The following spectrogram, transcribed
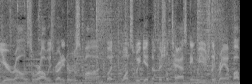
year-round, so we're always ready to respond. But once we get an official tasking, we usually ramp up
